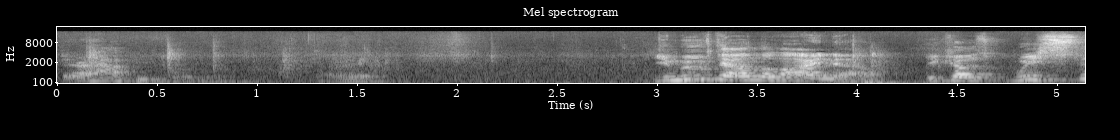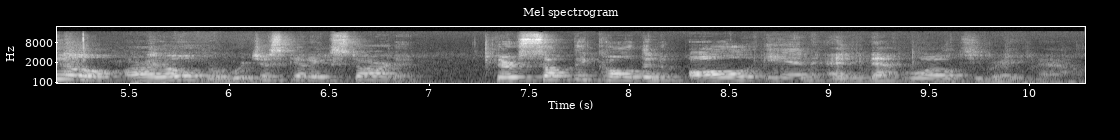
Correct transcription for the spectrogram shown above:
they're happy for you. Right? You move down the line now because we still aren't over. We're just getting started. There's something called an all-in and net royalty rate now.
